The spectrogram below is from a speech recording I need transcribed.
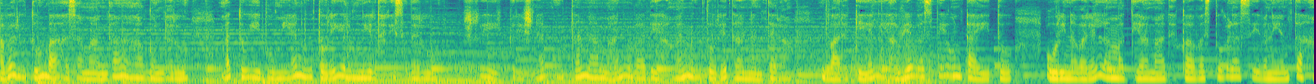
ಅವರು ತುಂಬ ಅಸಮಾಧಾನಗೊಂಡರು ಮತ್ತು ಈ ಭೂಮಿಯನ್ನು ತೊರೆಯಲು ನಿರ್ಧರಿಸಿದರು. ಶ್ರೀಕೃಷ್ಣನು ತನ್ನ ಮಾನವ ದೇಹವನ್ನು ತೊರೆದ ನಂತರ ದ್ವಾರಕೆಯಲ್ಲಿ ಅವ್ಯವಸ್ಥೆ ಉಂಟಾಯಿತು. ಊರಿನವರೆಲ್ಲ ಮದ್ಯ ಮಾದಕ ವಸ್ತುಗಳ ಸೇವನೆಯಂತಹ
